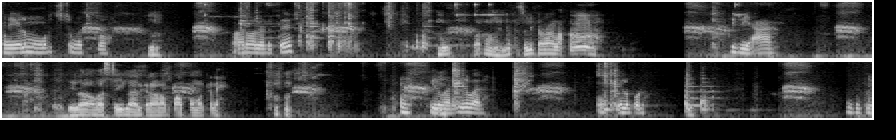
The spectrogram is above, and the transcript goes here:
ஒரு எலும்பு முடிச்சிட்டோம்னு வச்சுக்கோ. அருவாள் எடுத்து. எனக்கு சொல்லி தராங்களாம். இல்லையா ஏதோ அவ ஸ்டைலாக இருக்கிறாங்களா பார்ப்போம் மக்களே. இருவார் இருவார் இதில் போடு. இது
